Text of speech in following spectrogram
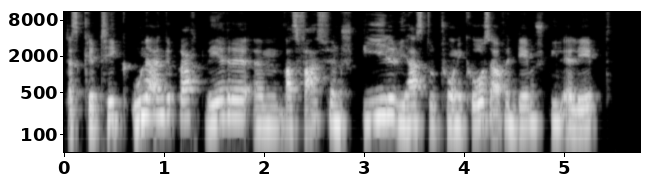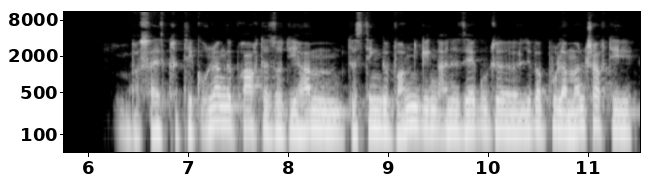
dass Kritik unangebracht wäre. Ähm, was war es für ein Spiel? Wie hast du Toni Kroos auch in dem Spiel erlebt? Was heißt Kritik unangebracht? Also die haben das Ding gewonnen gegen eine sehr gute Liverpooler Mannschaft, die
